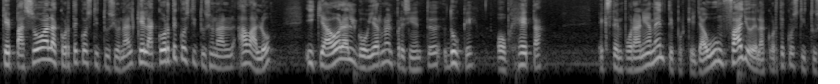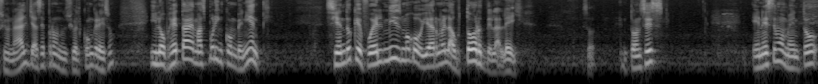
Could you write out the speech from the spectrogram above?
que pasó a la Corte Constitucional, que la Corte Constitucional avaló y que ahora el gobierno del presidente Duque objeta extemporáneamente, porque ya hubo un fallo de la Corte Constitucional, ya se pronunció el Congreso, y lo objeta además por inconveniente, siendo que fue el mismo gobierno el autor de la ley. Entonces, en este momento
